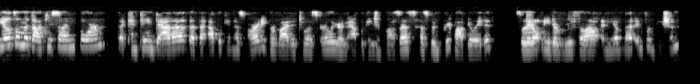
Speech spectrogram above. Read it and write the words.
Fields on the DocuSign form that contain data that the applicant has already provided to us earlier in the application process has been pre-populated, so they don't need to refill out any of that information.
